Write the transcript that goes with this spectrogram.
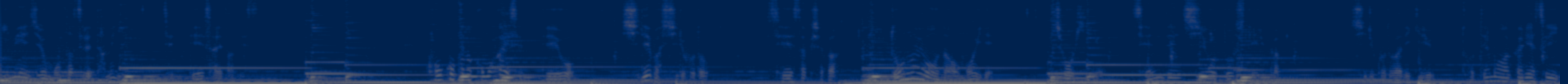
イメージを持たせるために設定されたんです。広告の細かい設定を知れば知るほど制作者がどのような思いで商品を宣伝しようとしているか知ることができるとても分かりやすい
